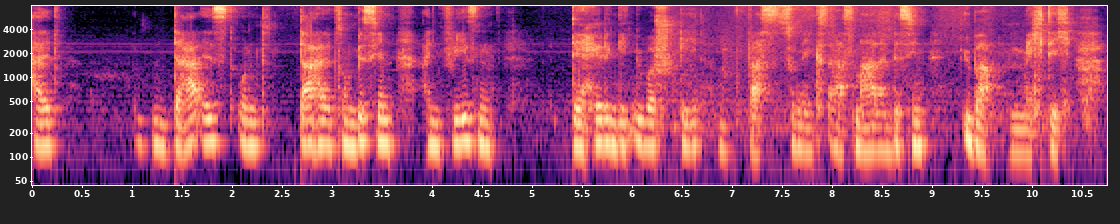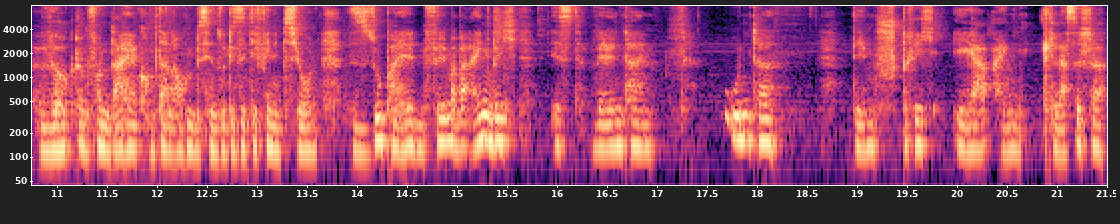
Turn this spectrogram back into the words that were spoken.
halt da ist und da halt so ein bisschen ein Wesen der Heldin gegenübersteht, was zunächst erstmal ein bisschen übermächtig wirkt. Und von daher kommt dann auch ein bisschen so diese Definition Superheldenfilm, aber eigentlich ist Valentine unter dem Strich eher ein klassischer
